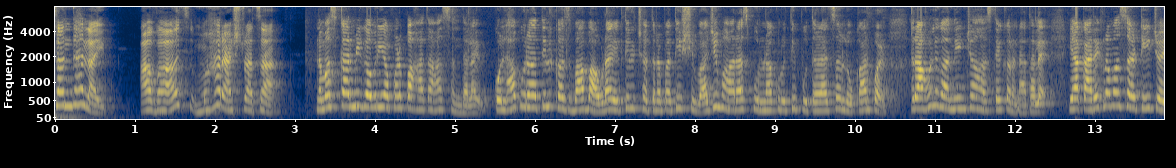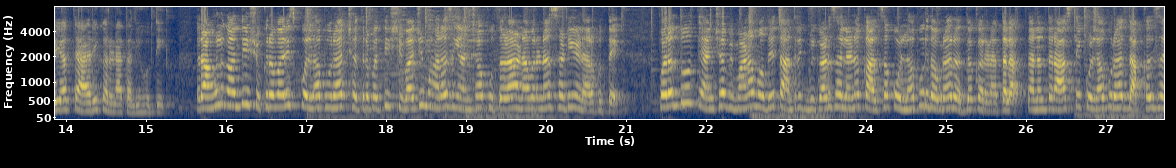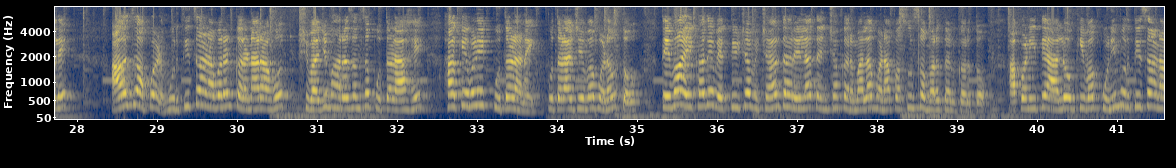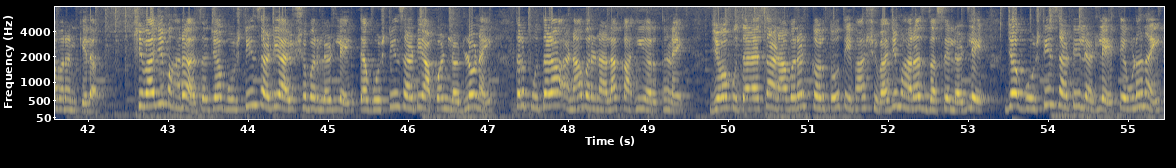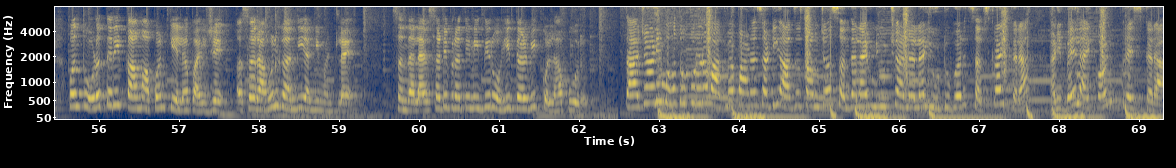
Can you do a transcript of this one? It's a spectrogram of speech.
संध्या live आवाज महाराष्ट्राचा. नमस्कार मी गौरी. आपण पाहत आहात संध्या लाईव्ह. कोल्हापुरातील कसबा बावडा येथील छत्रपती शिवाजी महाराज पूर्णाकृती पुतळ्याचं लोकार्पण राहुल गांधींच्या हस्ते करण्यात आलंय. या कार्यक्रमासाठी जयात तयारी करण्यात आली होती. राहुल गांधी शुक्रवारीच कोल्हापुरात छत्रपती शिवाजी महाराज यांच्या पुतळा अनावरणासाठी येणार होते. परंतु त्यांच्या विमानामध्ये तांत्रिक बिघाड झाल्यानं कालचा कोल्हापूर दौरा रद्द करण्यात आला. त्यानंतर आज ते कोल्हापुरात दाखल झाले. आज आपण मूर्तीचं अनावरण करणार आहोत. शिवाजी महाराजांचा पुतळा आहे. हा केवळ एक पुतळा नाही. पुतळा जेव्हा बनवतो तेव्हा एखाद्या व्यक्तीच्या विचारधारेला त्यांच्या कर्माला मनापासून समर्थन करतो. आपण इथे आलो किंवा कुणी मूर्तीचं अनावरण केलं. शिवाजी महाराज ज्या गोष्टींसाठी आयुष्यभर लढले त्या गोष्टींसाठी आपण लढलो नाही तर पुतळा अनावरणाला काही अर्थ नाही. जेव्हा पुतळ्याचं अनावरण करतो तेव्हा शिवाजी महाराज जसे लढले ज्या गोष्टींसाठी लढले तेवढं नाही पण थोडं तरी काम आपण केलं पाहिजे असं राहुल गांधी यांनी म्हटलंय. संध्या लाईव्हसाठी प्रतिनिधी रोहित दळवी कोल्हापूर. ताज्या आणि महत्त्वपूर्ण बातम्या पाहण्यासाठी आजच आमच्या संध्या लाईव्ह न्यूज चॅनलला यूट्यूबवर सबस्क्राईब करा आणि बेल आयकॉन प्रेस करा.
